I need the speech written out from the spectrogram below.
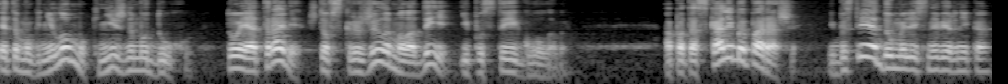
этому гнилому книжному духу, той отраве, что вскрыжило молодые и пустые головы. А потаскали бы параши и быстрее одумались наверняка.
